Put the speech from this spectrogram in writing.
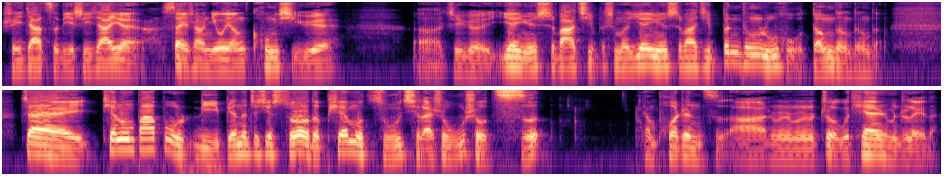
谁家子弟谁家院啊？塞上牛羊空喜曰，啊，这个烟云十八骑什么烟云十八骑奔腾如虎等等等等，在《天龙八部》里边的这些所有的篇目组起来是五首词。像破阵子啊，什么什么鹧鸪天什么之类的，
